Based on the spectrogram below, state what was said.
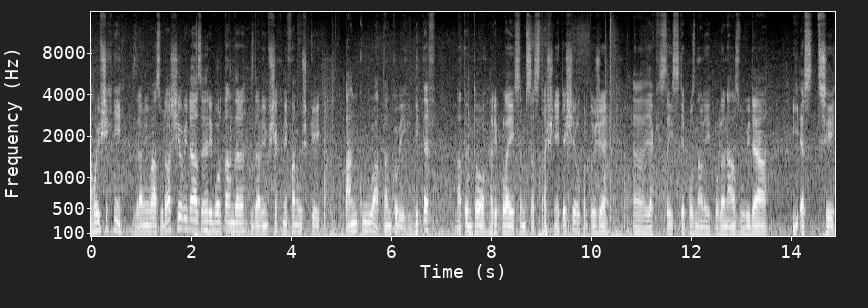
Ahoj všichni, zdravím vás u dalšího videa ze hry War Thunder, zdravím všechny fanoušky tanků a tankových bitev. Na tento replay jsem se strašně těšil, protože, eh, jak jste jistě poznali podle názvu videa, IS-3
